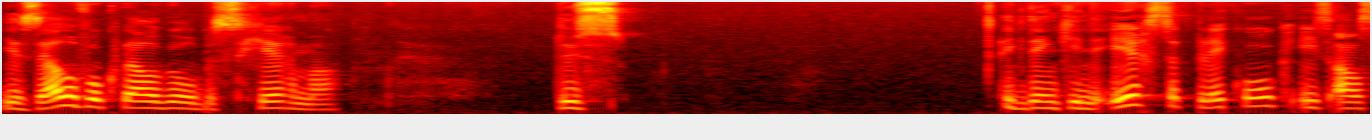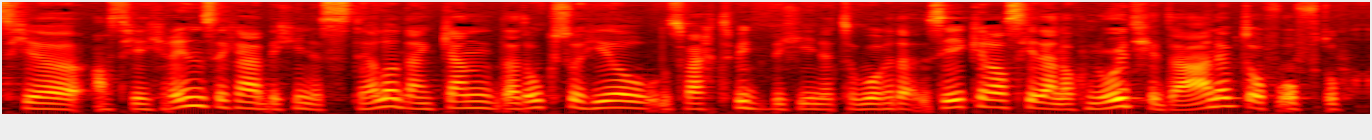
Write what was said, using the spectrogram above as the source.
jezelf ook wel wil beschermen. Dus ik denk in de eerste plek ook is als je, als je grenzen gaat beginnen stellen, dan kan dat ook zo heel zwart-wit beginnen te worden. Zeker als je dat nog nooit gedaan hebt of, of toch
